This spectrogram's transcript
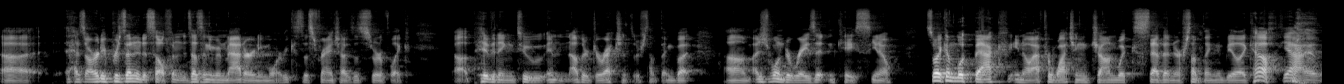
uh has already presented itself and it doesn't even matter anymore because this franchise is sort of like uh, pivoting to in other directions or something but um, I just wanted to raise it in case, you know, so I can look back, you know, after watching John Wick Seven or something, and be like, oh yeah, I've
